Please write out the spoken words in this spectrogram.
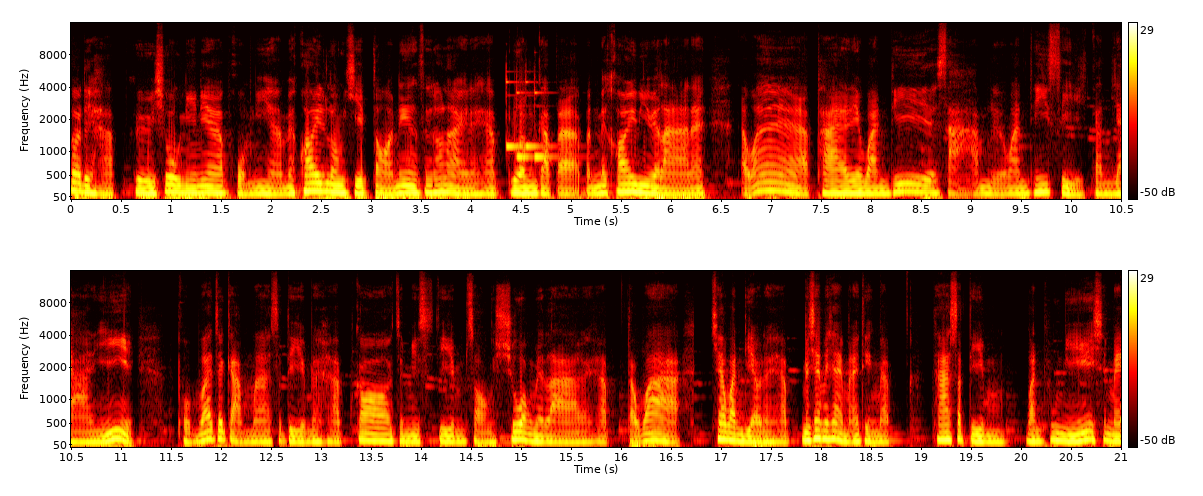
สวัสดีครับ คือช่วงนี้เนี่ยผมเนี่ยไม่ค่อยลงคลิปต่อเนื่องสักเท่าไหร่นะครับ รวมกับอะมันไม่ค่อยมีเวลานะ แต่ว่าภายในวันที่ 3 หรือวันที่ 4 กันยานี้ ผมว่าจะกลับมาสตรีมนะครับ ก็จะมีสตรีม 2 ช่วงเวลานะครับ แต่ว่าแค่วันเดียวนะครับ ไม่ใช่ไม่ใช่หมายถึงแบบถ้าสตรีมวันพรุ่งนี้ใช่ไหม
